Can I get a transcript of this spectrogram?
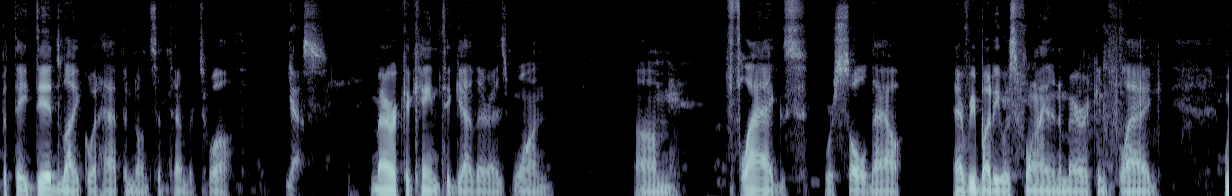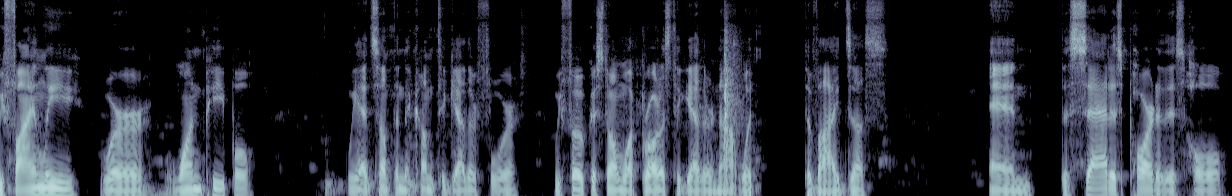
but they did like what happened on September 12th. Yes. America came together as one. Um, flags were sold out. Everybody was flying an American flag. We finally were one people. We had something to come together for. We focused on what brought us together, not what divides us. And the saddest part of this whole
